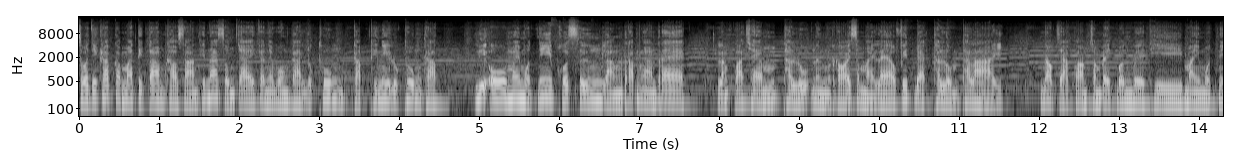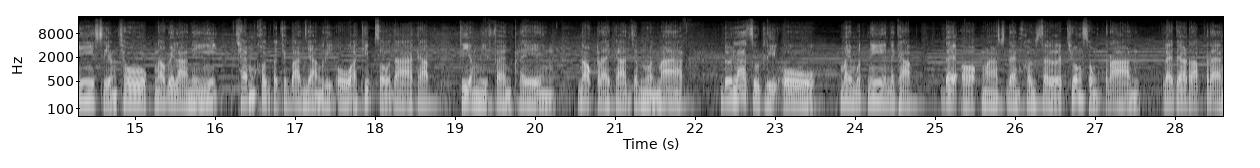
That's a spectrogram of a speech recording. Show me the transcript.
สวัสดีครับกลับมาติดตามข่าวสารที่น่าสนใจกันในวงการลูกทุ่ง กับที่นี่ลูกทุ่งครับลีโอไม่หมดหนี้โพสซึ้งหลังรับงานแรก หลังคว้าแชมป์ทะลุ 100 สมัยแล้วฟีดแบ็กถล่มทลาย นอกจากความสำเร็จบนเวทีไม่หมดหนี้เสียงโชคณเวลานี้แชมป์คนปัจจุบันอย่างลีโออาทิตย์โสดาครับ ที่ยังมีแฟนเพลง นอกรายการจำนวนมาก โดยล่าสุดลีโอ ไม่หมดหนี้นะครับได้ออกมาแสดงคอนเสิร์ตช่วงสงกรานต์ และได้รับแรง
